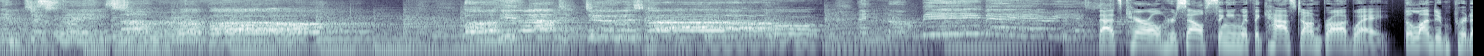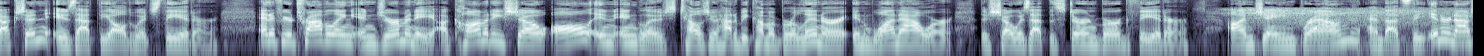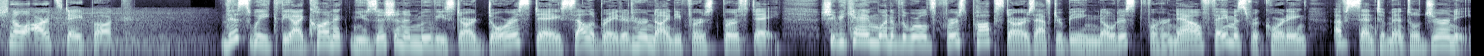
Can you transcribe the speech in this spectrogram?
That's Carole herself singing with the cast on Broadway. The London production is at the Aldwych Theatre. And if you're traveling in Germany, a comedy show all in English tells you how to become a Berliner in one hour. The show is at the Sternberg Theatre. I'm Jane Brown, and that's the International Arts Datebook. This week, the iconic musician and movie star Doris Day celebrated her 91st birthday. She became one of the world's first pop stars after being noticed for her now famous recording of Sentimental Journey.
